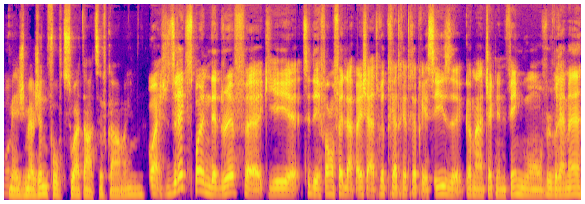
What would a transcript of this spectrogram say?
Mais j'imagine qu'il faut que tu sois attentif quand même. Ouais, je dirais que c'est pas une dead drift euh, qui est. Tu sais, des fois, on fait de la pêche à la truite très, très, très précise, euh, comme en check thing où on veut vraiment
